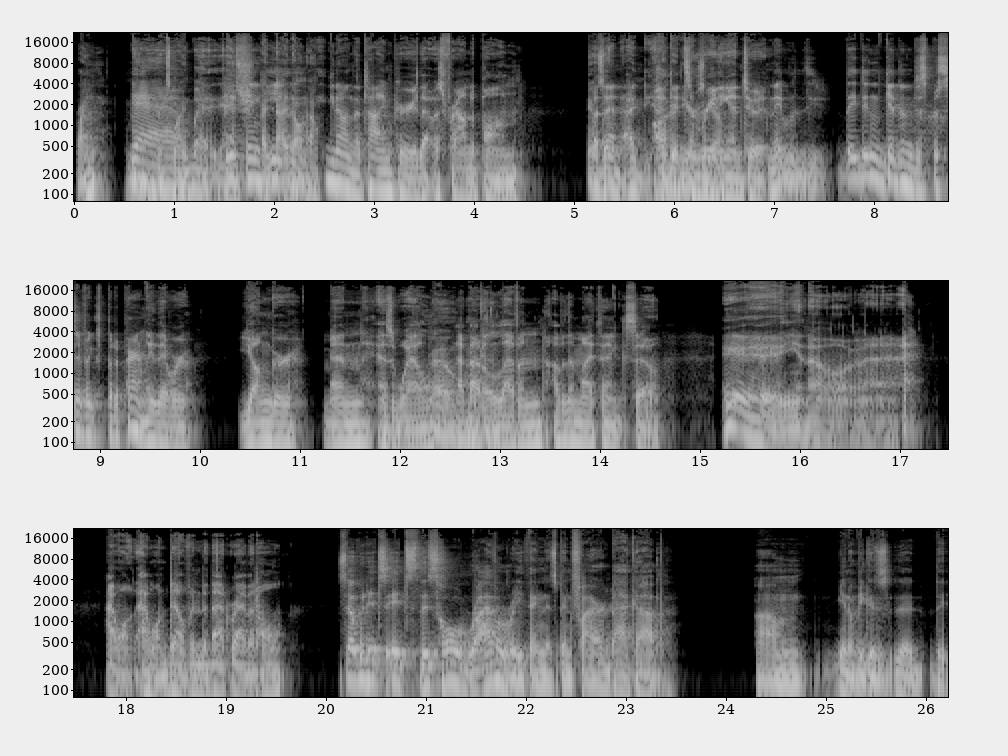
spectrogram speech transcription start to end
right? I mean, yeah, my but I think I, I don't know. You know, in the time period that was frowned upon. It But then like I, I did some years ago. reading into it, and it they didn't get into specifics, but apparently they were younger men as well. Oh, about okay. eleven of them, I think. So, eh, you know, eh, I won't I won't delve into that rabbit hole. So, but it's it's this whole rivalry thing that's been fired back up. Um, you know, because the the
